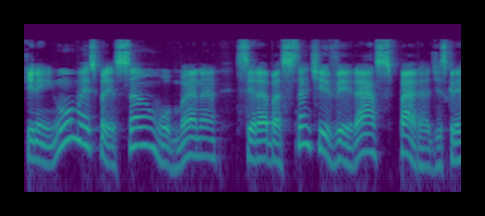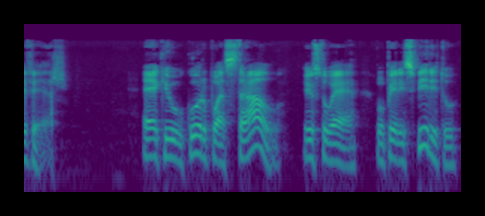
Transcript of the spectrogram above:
que nenhuma expressão humana será bastante veraz para descrever. É que o corpo astral, isto é, o perispírito,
